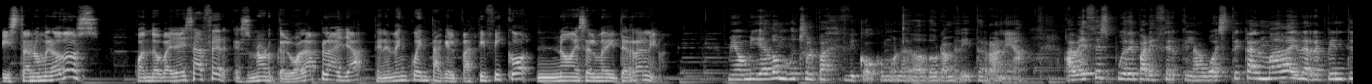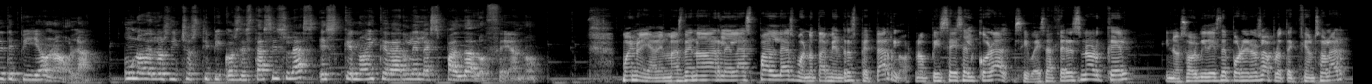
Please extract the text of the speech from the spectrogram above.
Pista número 2. Cuando vayáis a hacer snorkel o a la playa, tened en cuenta que el Pacífico no es el Mediterráneo. Me ha humillado mucho el Pacífico como nadadora mediterránea. A veces puede parecer que el agua esté calmada y de repente te pilla una ola. Uno de los dichos típicos de estas islas es que no hay que darle la espalda al océano. Bueno, y además de no darle la espalda, es bueno también respetarlo. No piséis el coral si vais a hacer snorkel y no os olvidéis de poneros la protección solar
